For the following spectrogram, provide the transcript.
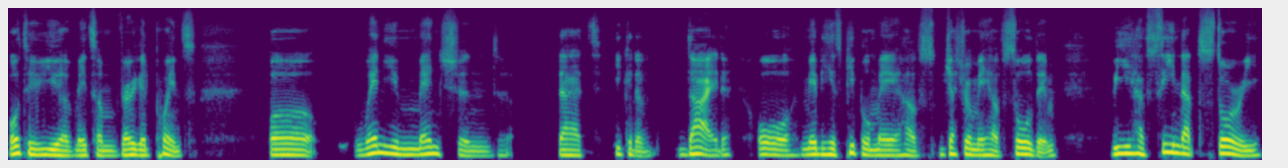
both of you have made some very good points. But when you mentioned that he could have died, or maybe his people may have, Jethro may have sold him, we have seen that story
